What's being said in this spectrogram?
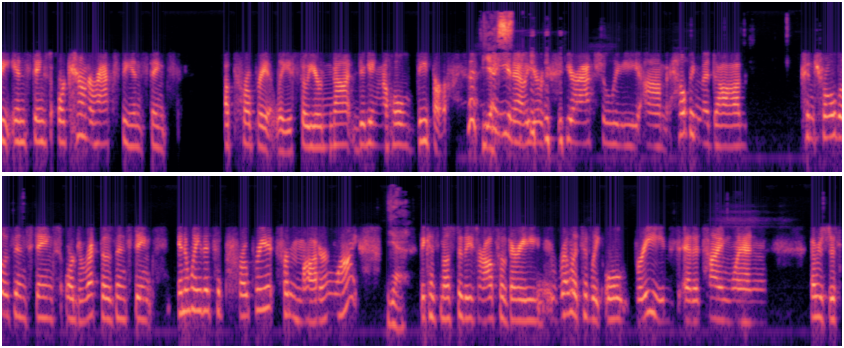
the instincts or counteracts the instincts appropriately so you're not digging the hole deeper yes you know you're you're actually um, helping the dog control those instincts or direct those instincts in a way that's appropriate for modern life. Yeah. Because most of these are also very relatively old breeds at a time when there was just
